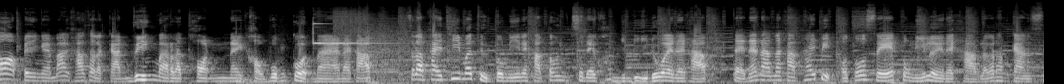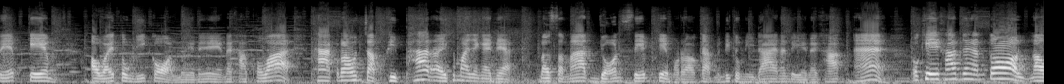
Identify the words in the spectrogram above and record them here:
็เป็นยังไงบ้างครับสำหรับการวิ่งมาราธอนในเขาวงกฏมานะครับสำหรับใครที่มาถึงตรงนี้นะครับต้องแสดงความยินดีด้วยนะครับ แต่แนะนำนะครับให้ปิดออโต้เซฟตรงนี้เลยนะครับ แล้วก็ทำการเซฟเกมเอาไว้ตรงนี้ก่อนเลยนั่นเองนะครับ เพราะว่าหากเราจับผิดพลาดอะไรขึ้นมายังไงเนี่ย เราสามารถย้อนเซฟเกมของเรากลับมาที่ตรงนี้ได้นั่นเองนะครับอ่าโอเคครับดังนั้นก็เรา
